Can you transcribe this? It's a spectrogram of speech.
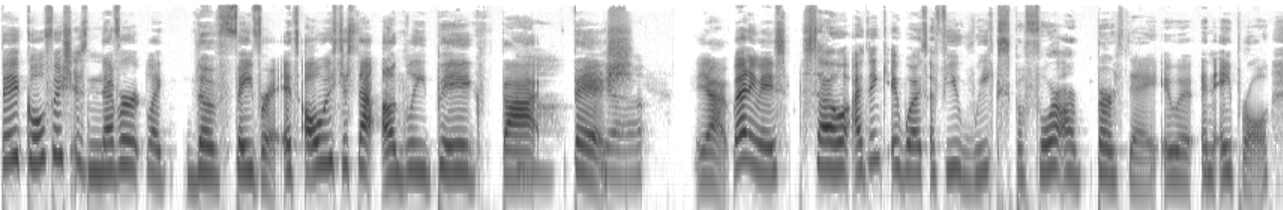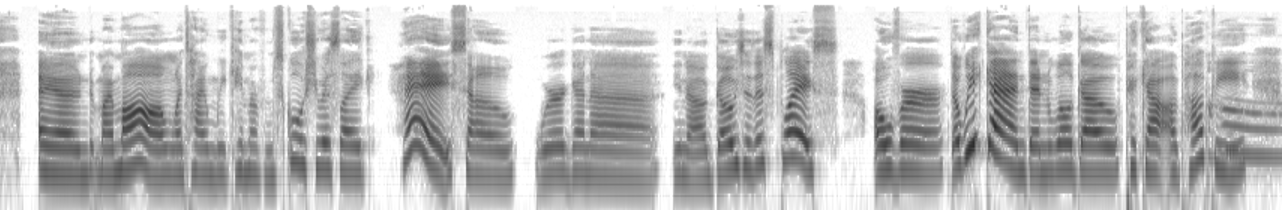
big goldfish is never like the favorite. It's always just that ugly big fat fish. yeah. Yeah, but anyways, so I think it was a few weeks before our birthday. It was in April. And my mom, one time we came home from school, she was like, "Hey, so we're gonna, you know, go to this place over the weekend and we'll go pick out a puppy." Aw.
